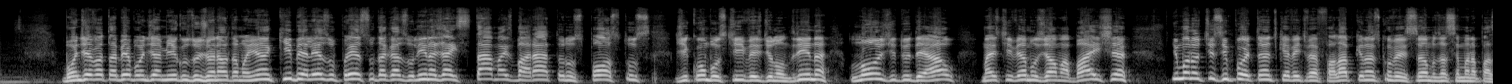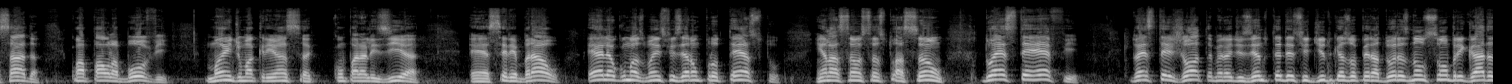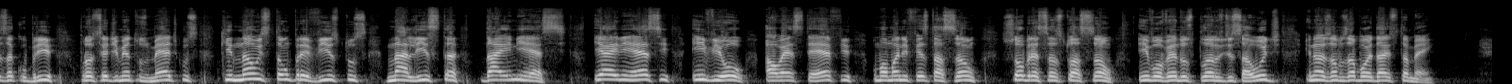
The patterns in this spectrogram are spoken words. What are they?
Bom dia, JB, bom dia, amigos do Jornal da Manhã. Que beleza, o preço da gasolina já está mais barato nos postos de combustíveis de Londrina, longe do ideal, mas tivemos já uma baixa. E uma notícia importante que a gente vai falar, porque nós conversamos na semana passada com a Paula Bove, mãe de uma criança com paralisia é, cerebral, ela e algumas mães fizeram um protesto em relação a essa situação do STF, do STJ, melhor dizendo, ter decidido que as operadoras não são obrigadas a cobrir procedimentos médicos que não estão previstos na lista da ANS. E a ANS enviou ao STF uma manifestação sobre essa situação envolvendo os planos de saúde e nós vamos abordar isso também.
